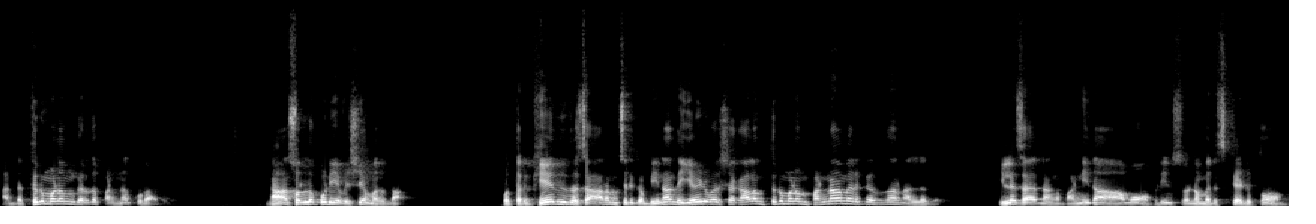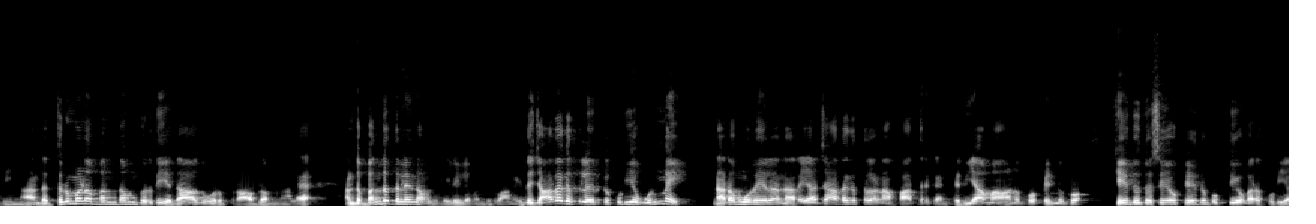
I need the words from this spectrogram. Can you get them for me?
அந்த திருமணம்ங்கிறத பண்ணக்கூடாது. நான் சொல்லக்கூடிய விஷயம் அதுதான். ஒருத்தர் கேது தசை ஆரம்பிச்சிருக்கு அப்படின்னா அந்த ஏழு வருஷ காலம் திருமணம் பண்ணாம இருக்கிறது தான் நல்லது. இல்ல சார் நாங்க பண்ணி தான் ஆவோம் அப்படின்னு சொல்லி நம்ம ரிஸ்க் எடுத்தோம் அப்படின்னா அந்த திருமண பந்தம்ங்கிறது ஏதாவது ஒரு ப்ராப்ளம்னால அந்த பந்தத்துலேருந்து அவங்க வெளியில வந்துடுவாங்க இது ஜாதகத்துல இருக்கக்கூடிய உண்மை. நடைமுறையில நிறைய ஜாதகத்துல நான் பார்த்திருக்கேன். தெரியாம ஆணுக்கோ பெண்ணுக்கோ கேது திசையோ கேது புக்தியோ வரக்கூடிய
